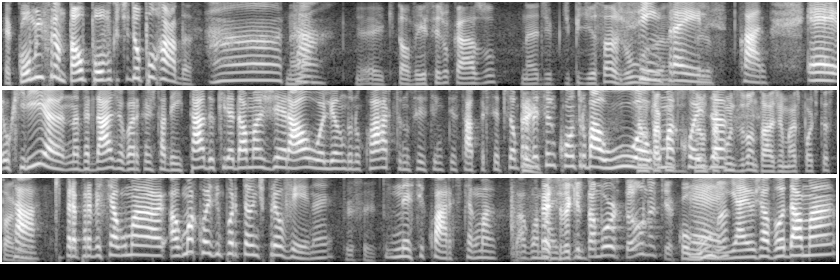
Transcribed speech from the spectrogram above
é como enfrentar o povo que te deu porrada. Ah, Né? tá. É, que talvez seja o caso, né, de, de pedir essa ajuda. Sim, né? pra eles, claro. É, eu queria, na verdade, agora que a gente tá deitado, eu queria dar uma geral olhando no quarto, não sei se tem que testar a percepção, Tem. ver se eu encontro o baú, Você tá alguma com, coisa. você não tá com desvantagem, mas pode testar. Tá, agora. que pra, pra ver se tem alguma, alguma coisa importante pra eu ver, né? Perfeito. Nesse quarto, se tem alguma, alguma É, magia. você vê que ele tá mortão, né? Que é comum, É, né? E aí eu já vou dar uma,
